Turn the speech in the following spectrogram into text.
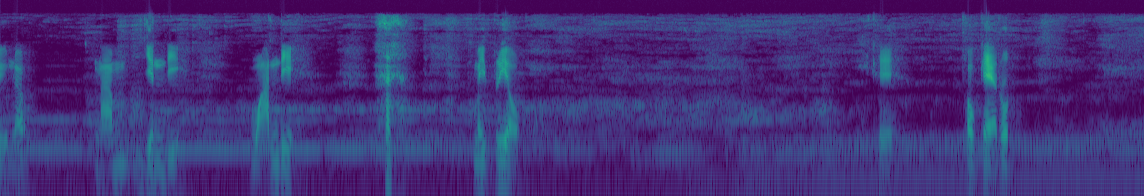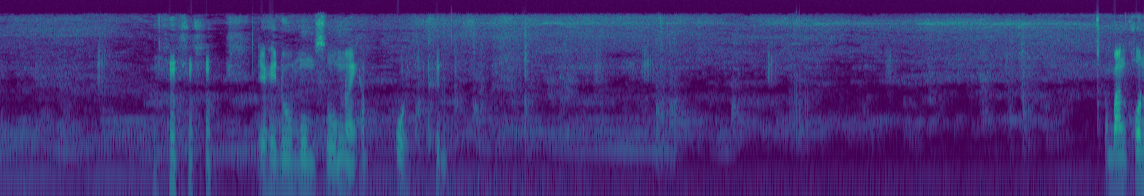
ดื่มแล้ว น้ำเย็นดี หวานดี ไม่เปรี้ยวโอเท่าแก่รถ เดี๋ยวให้ดูมุมสูงหน่อยครับโอ้ยขึ้นบางคน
